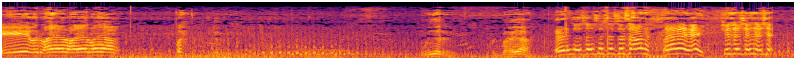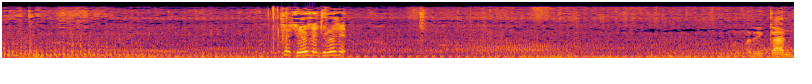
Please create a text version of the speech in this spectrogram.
Eh, berbahaya, berbahaya, berbahaya. Wah. Munir, berbahaya. Eh, saya, saya, saya, saya, saya, eh, eh, saya, saya, saya, saya. Saya, saya, saya, Mengerikan.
